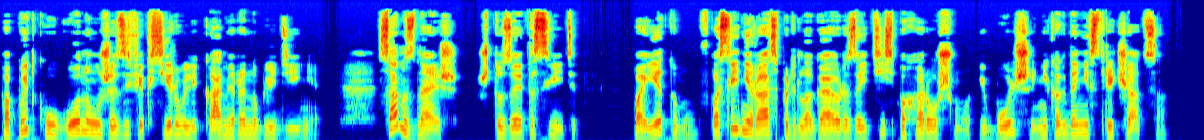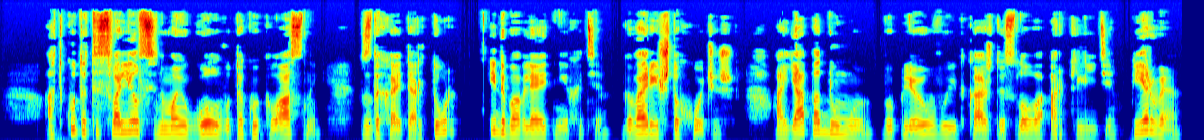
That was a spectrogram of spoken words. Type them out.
Попытку угона уже зафиксировали камеры наблюдения. Сам знаешь, что за это светит. Поэтому в последний раз предлагаю разойтись по-хорошему и больше никогда не встречаться. Откуда ты свалился на мою голову такой классный? Вздыхает Артур и добавляет нехотя. Говори, что хочешь. А я подумаю, выплевывает каждое слово Аркелиде. Первое.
